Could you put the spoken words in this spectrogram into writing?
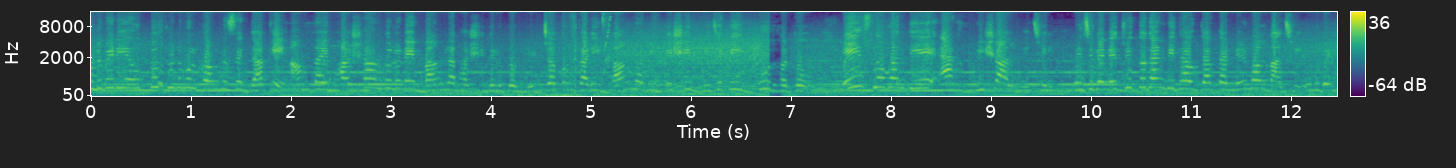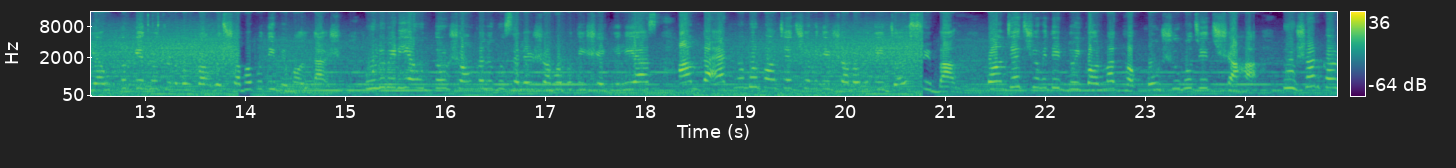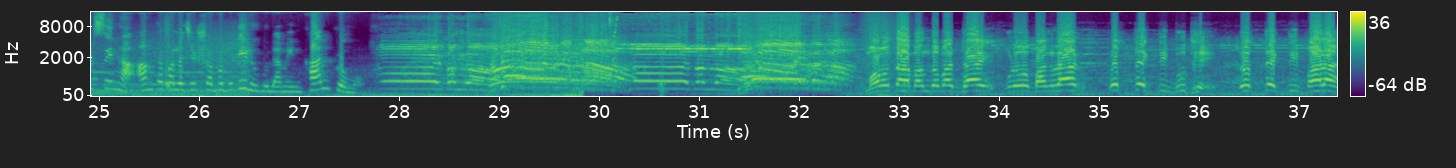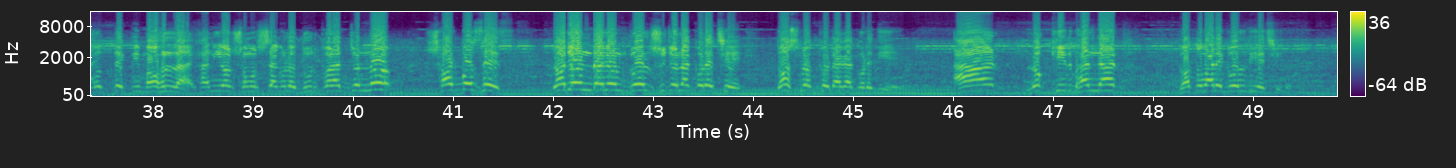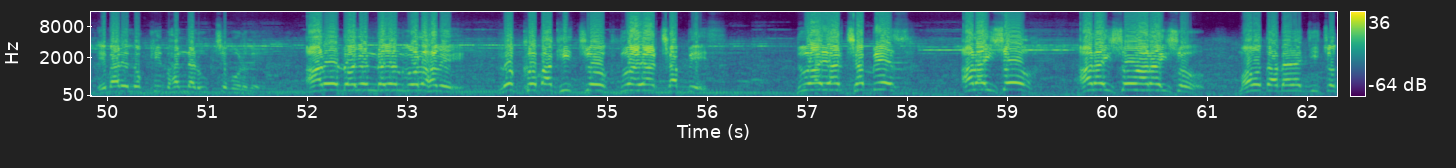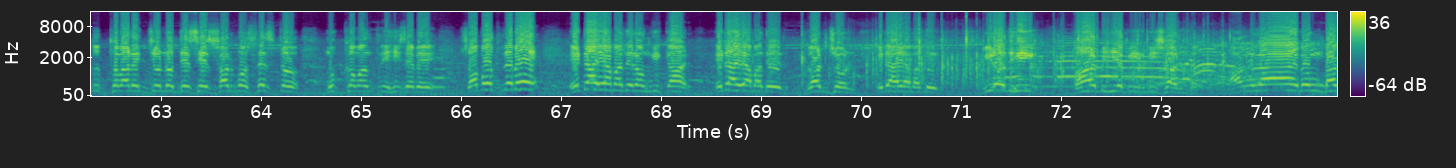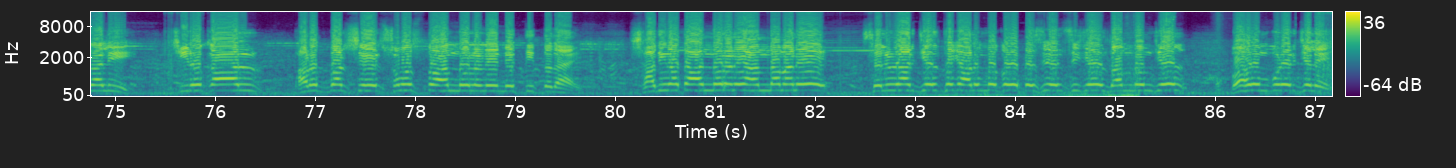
উলুবেড়িয়া উত্তর তৃণমূল কংগ্রেসের ডাকে আমতায় ভাষা আন্দোলনে বাংলা ভাষীদের উপর নির্যাতনকারী বাংলা বিদ্বেষী বিজেপি দুর্হত এই স্লোগান দিয়ে এক বিশাল মিছিল। মিছিলে নেতৃত্ব দেন বিধায়ক ডাক্তার নির্মল মাঝি, উলুবেড়িয়া উত্তর কেন্দ্র তৃণমূল কংগ্রেস সভাপতি বিমল দাস, উলুবেড়িয়া উত্তর সংখ্যালঘু সেলের সভাপতি শেখ ইলিয়াস, আমতা এক নম্বর পঞ্চায়েত সমিতির সভাপতি জয়শ্রী বাগ পঞ্চায়েত সমিতির দুই কর্মাধ্যক্ষ শুভজিৎ সাহা তুষারকর সিনহা আমতা কলেজের সভাপতি রুহুল আমিন খান প্রমুখ। মমতা বন্দ্যোপাধ্যায় পুরো বাংলার প্রত্যেকটি বুথে প্রত্যেকটি পাড়া প্রত্যেকটি মহল্লায় স্থানীয় সমস্যাগুলো দূর করার জন্য সর্বশেষ ডজন ডজন গোল সূচনা করেছে দশ লক্ষ টাকা করে দিয়ে। আর লক্ষ্মীর ভান্ডার গতবারে গোল দিয়েছিল। এবারে লক্ষ্মীর ভান্ডার উঠছে পড়বে। আরও ডজন ডজন গোল হবে। লক্ষ পাখির চোখ দু হাজার ছাব্বিশ। দু হাজার ছাব্বিশ, আড়াইশো আড়াইশো আড়াইশো। মমতা ব্যানার্জি চতুর্থবারের জন্য দেশের সর্বশ্রেষ্ঠ মুখ্যমন্ত্রী হিসেবে শপথ নেবে। এটাই আমাদের অঙ্গীকার, এটাই আমাদের গর্জন, এটাই আমাদের বিরোধী বা বিজেপির বিসর্গ বাংলা এবং বাঙালি চিরকাল ভারতবর্ষের সমস্ত আন্দোলনের নেতৃত্ব দেয়। স্বাধীনতা আন্দোলনে আন্দামানে সেলুলার জেল থেকে আরম্ভ করে প্রেসিডেন্সি জেল, দমদম জেল, বহরমপুরের জেলে।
